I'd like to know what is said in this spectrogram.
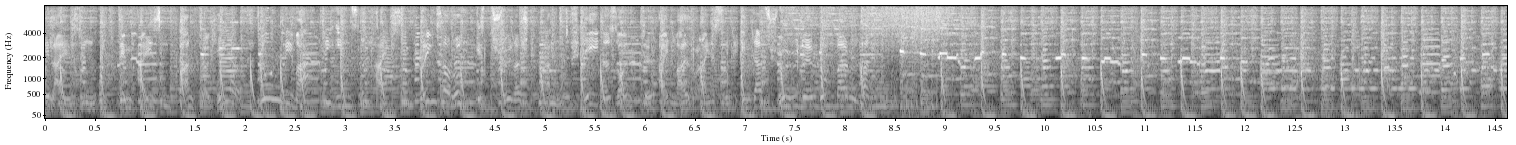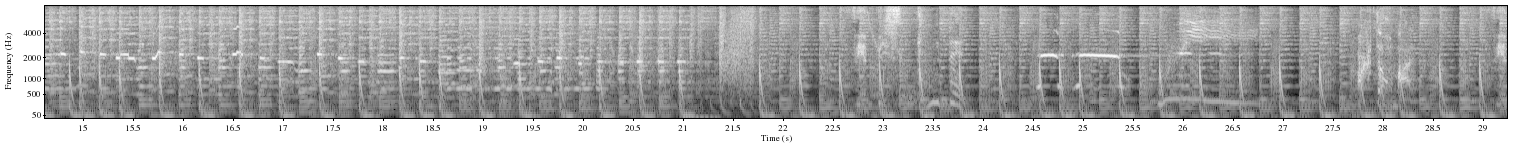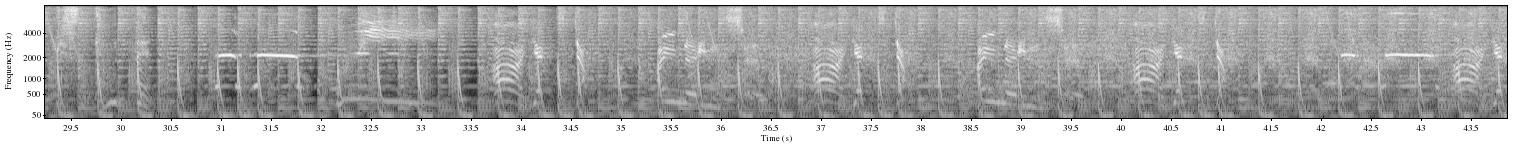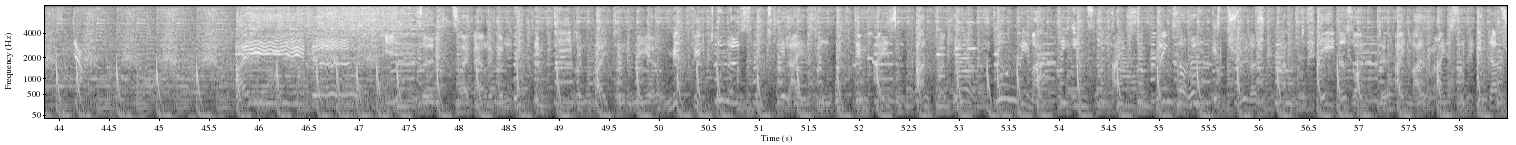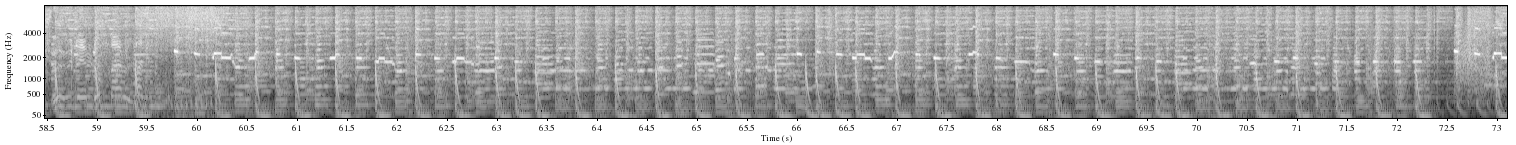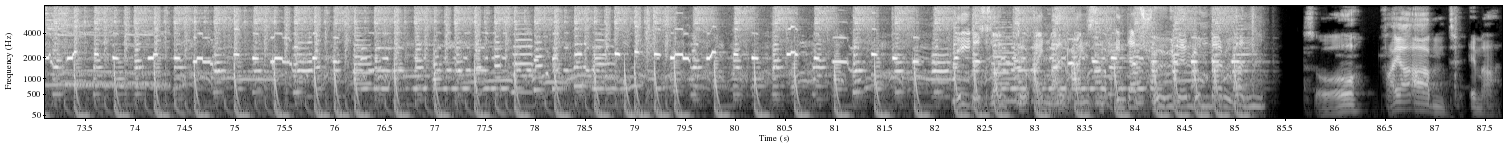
Gleisen und dem Eisenbahnverkehr. Nun, wie mag die Insel heißen? Ringsherum ist schöner Strand. Jeder sollte einmal reisen in das schöne So, Feierabend, Emma.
